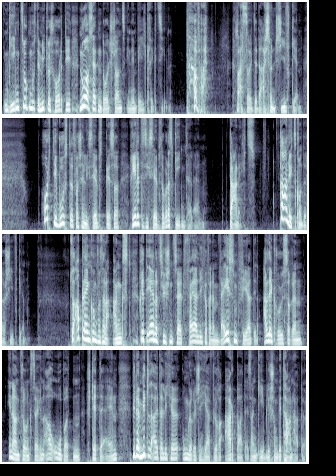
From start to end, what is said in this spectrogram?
Im Gegenzug musste Miklos Horthy nur auf Seiten Deutschlands in den Weltkrieg ziehen. Aber was sollte da schon schiefgehen? Horthy wusste es wahrscheinlich selbst besser, redete sich selbst aber das Gegenteil ein. Gar nichts. Gar nichts konnte da schiefgehen. Zur Ablenkung von seiner Angst ritt er in der Zwischenzeit feierlich auf einem weißen Pferd in alle größeren, in Anführungszeichen eroberten Städte ein, wie der mittelalterliche ungarische Heerführer Arpad es angeblich schon getan hatte.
